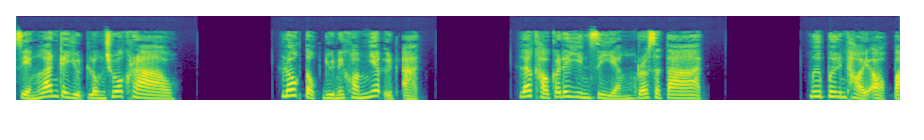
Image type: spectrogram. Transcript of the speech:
เสียงลั่นกระหยุดลงชั่วคราว โลกตกอยู่ในความเงียบอึดอัด แล้วเขาก็ได้ยินเสียงรถสตาร์ทมือปืนถอยออกไป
